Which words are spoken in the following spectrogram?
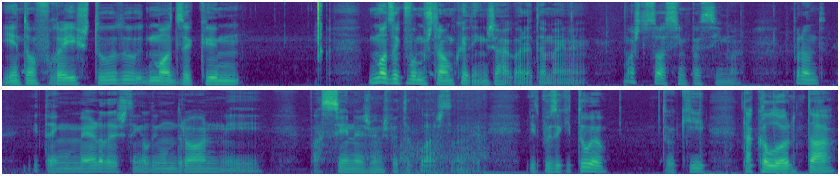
E então forrei isto tudo de modos a que. De modos a que vou mostrar um bocadinho já agora também, né? Mostro só assim para cima. Pronto. E tenho merdas, tenho ali um drone e. pá, cenas mesmo espetaculares, estão a ver? E depois aqui estou eu estou aqui, está calor, está.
